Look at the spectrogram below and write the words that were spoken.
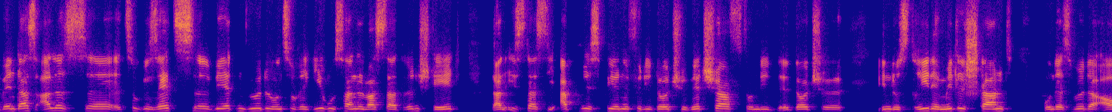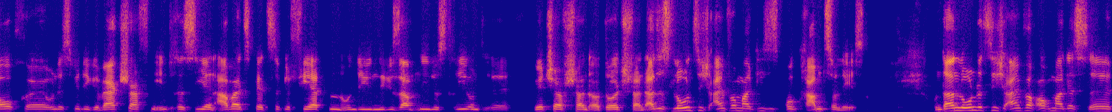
wenn das alles äh, zu Gesetz äh, werden würde und zu Regierungshandel, was da drin steht, dann ist das die Abrissbirne für die deutsche Wirtschaft und die deutsche Industrie, der Mittelstand. Und das würde auch, und es würde die Gewerkschaften interessieren, Arbeitsplätze gefährden und die, die gesamten Industrie- und äh, Wirtschaftsstandort Deutschland. Also es lohnt sich einfach mal, dieses Programm zu lesen. Und dann lohnt es sich einfach auch mal das äh,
